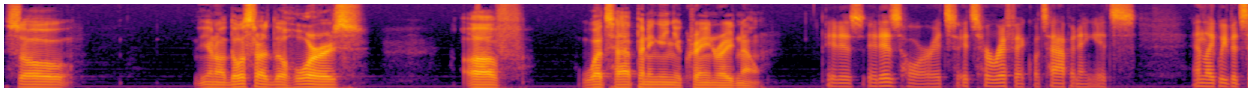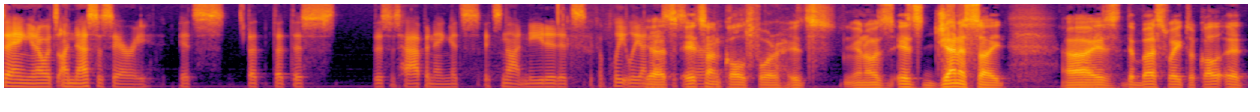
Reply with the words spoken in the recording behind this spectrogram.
So, you know, those are the horrors of what's happening in Ukraine right now. It is it is horror. It's it's horrific what's happening. It's and like we've been saying, you know, it's unnecessary. It's that that this this is happening. It's it's not needed. It's completely unnecessary. Yeah, it's, it's uncalled for. It's you know it's, it's genocide. Uh, is the best way to call it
